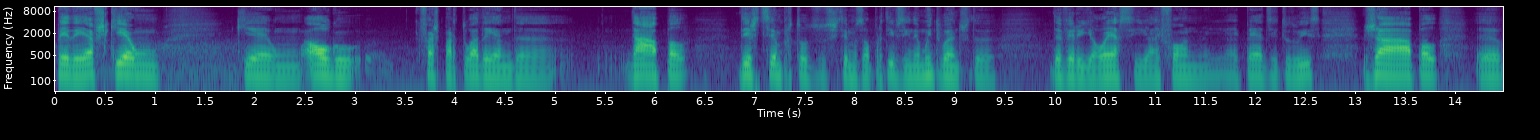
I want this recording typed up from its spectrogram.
PDFs, que é um que é um, algo que faz parte do ADN da, da Apple, desde sempre todos os sistemas operativos, ainda muito antes de, de haver iOS e iPhone e iPads e tudo isso, já a Apple uh,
